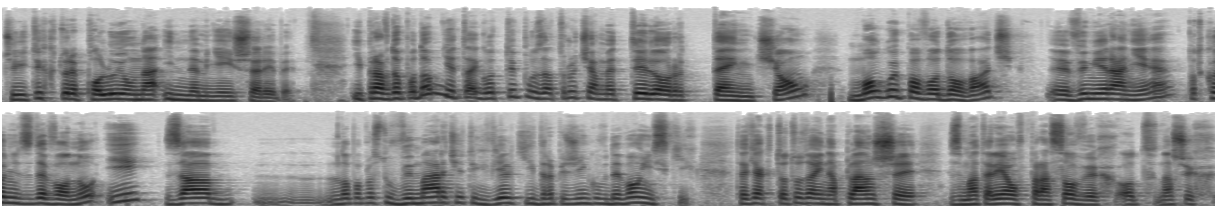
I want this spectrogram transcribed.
czyli tych, które polują na inne mniejsze ryby. I prawdopodobnie tego typu zatrucia metylortęcią mogły powodować wymieranie pod koniec Devonu i za no po prostu wymarcie tych wielkich drapieżników dewońskich. Tak jak to tutaj na planszy z materiałów prasowych od naszych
